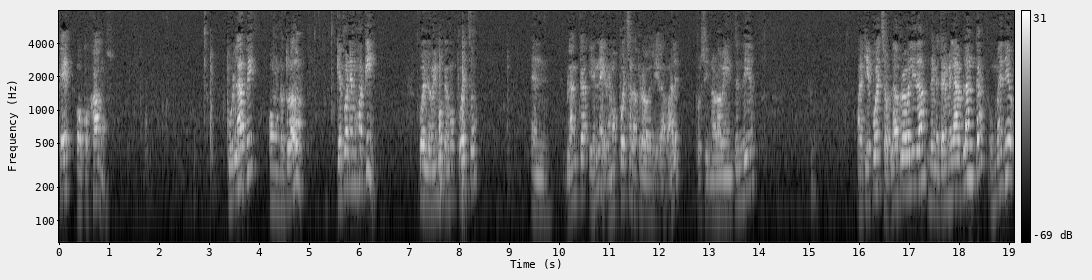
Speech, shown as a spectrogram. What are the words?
Que o cojamos un lápiz o un rotulador. ¿Qué ponemos aquí? Pues lo mismo que hemos puesto en blanca y en negra. Hemos puesto la probabilidad, ¿vale? Por si no lo habéis entendido. Aquí he puesto la probabilidad de meterme la blanca, un medio,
